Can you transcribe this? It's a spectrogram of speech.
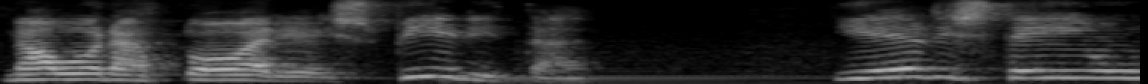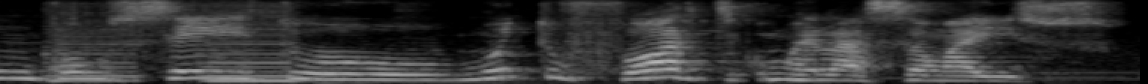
na oratória espírita E eles têm um conceito muito forte com relação a isso.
